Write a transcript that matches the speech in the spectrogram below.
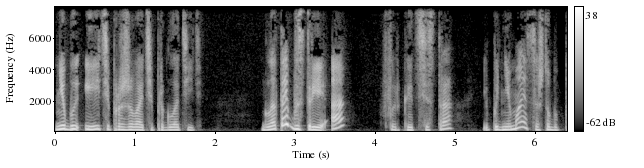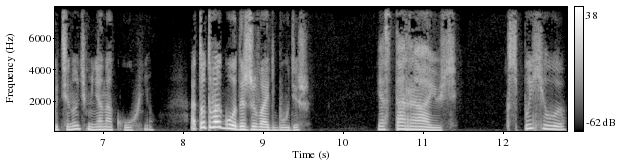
Мне бы и эти проживать и проглотить. Глотай быстрее, а? Фыркает сестра и поднимается, чтобы потянуть меня на кухню. А то два года жевать будешь. Я стараюсь. Вспыхиваю,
